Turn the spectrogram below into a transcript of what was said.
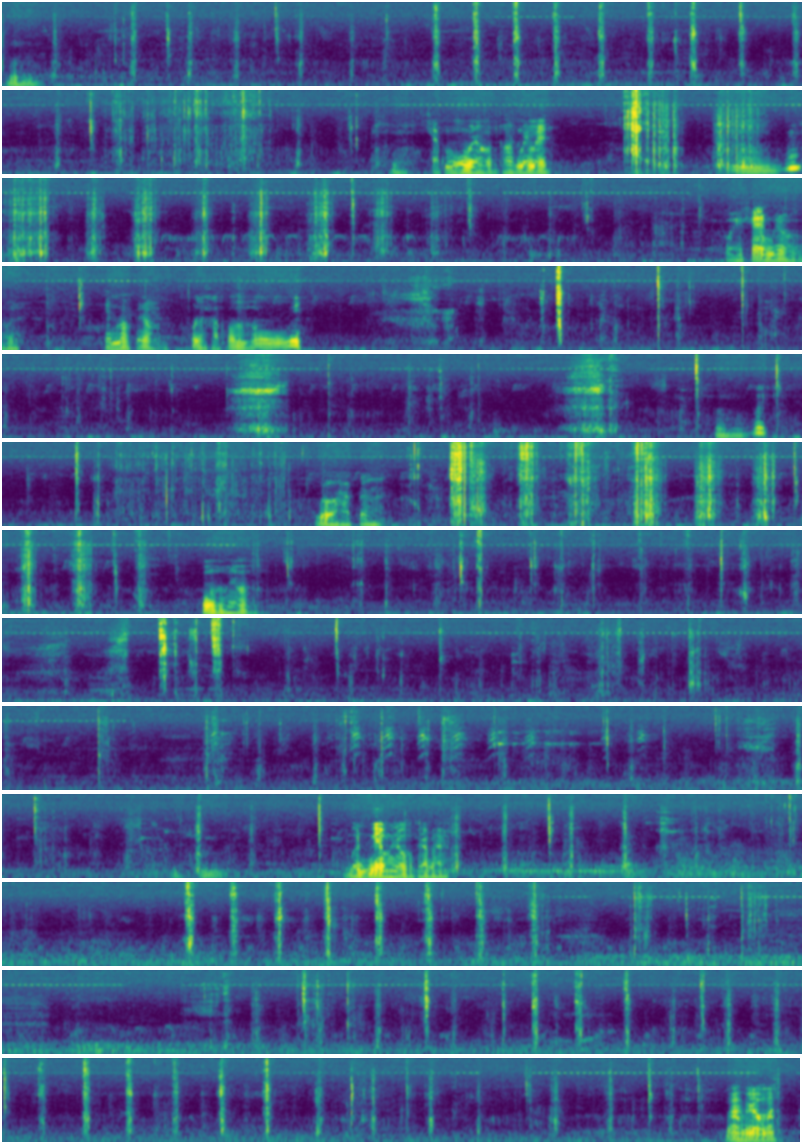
แคบหมูพี่น้องทอดไหมไหมหอยแข้งพี่น้อง เห็นบ่พี่น้องพูดล้วครับผมโอ้ย นัวหักเลยกุ้งพี่น้อง บิดเมี่ยงพี่น้องใช่ไหมมาพี่น้องมา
